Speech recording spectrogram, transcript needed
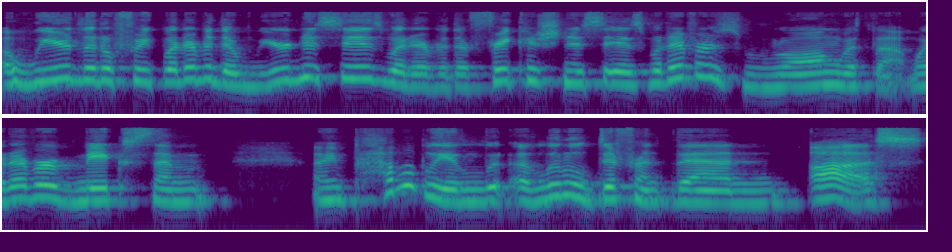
a weird little freak, whatever their weirdness is, whatever their freakishness is, whatever is wrong with them, whatever makes them, I mean, probably a, a little different than us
